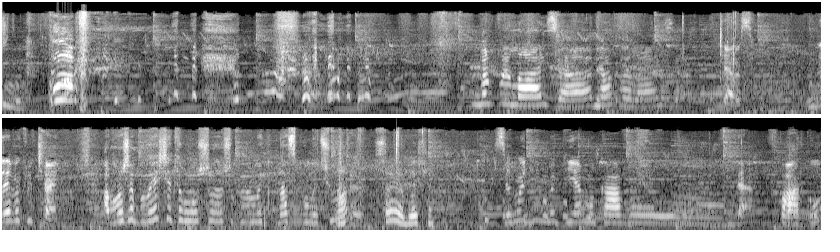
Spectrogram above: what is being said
М. Напилася, напилася. Ще раз. Не виключай. А може ближче, тому що щоб нам- нас було чути? Все, я ближче. Сьогодні ми п'ємо каву де? В парку.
